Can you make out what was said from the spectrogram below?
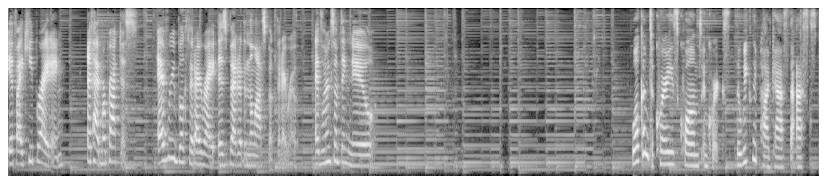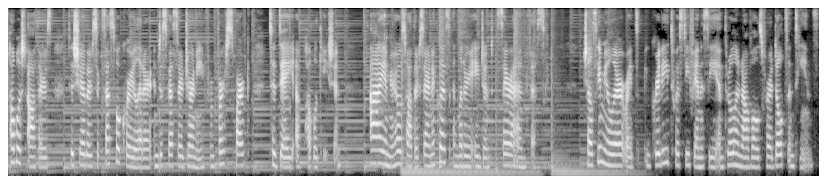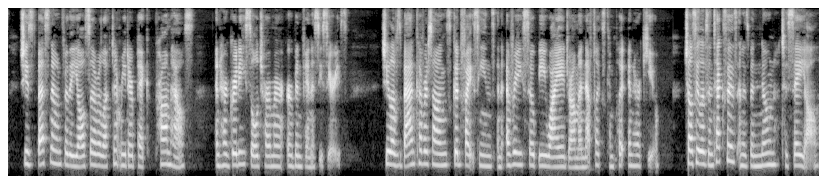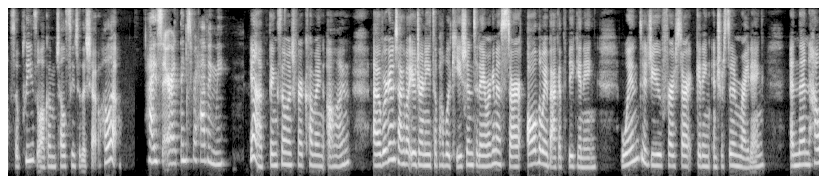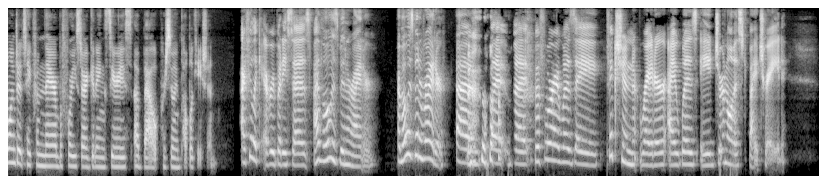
if I keep writing, I've had more practice. Every book that I write is better than the last book that I wrote. I've learned something new. Welcome to Queries, Qualms, and Quirks, the weekly podcast that asks published authors to share their successful query letter and discuss their journey from first spark to day of publication. I am your host, author Sarah Nicholas, and literary agent Sarah N. Fisk. Chelsea Mueller writes gritty, twisty fantasy and thriller novels for adults and teens. She's best known for the YALSA Reluctant Reader pick Prom House and her gritty soul charmer urban fantasy series. She loves bad cover songs, good fight scenes, and every soapy YA drama Netflix can put in her queue. Chelsea lives in Texas and has been known to say y'all, so please welcome Chelsea to the show. Hello. Hi, Sarah. Thanks for having me. Yeah, thanks so much for coming on. Uh, we're going to talk about your journey to publication today. We're going to start all the way back at the beginning. When did you first start getting interested in writing? And then how long did it take from there before you started getting serious about pursuing publication? I feel like everybody says, I've always been a writer. I've always been a writer. Um, but, but before I was a fiction writer, I was a journalist by trade.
